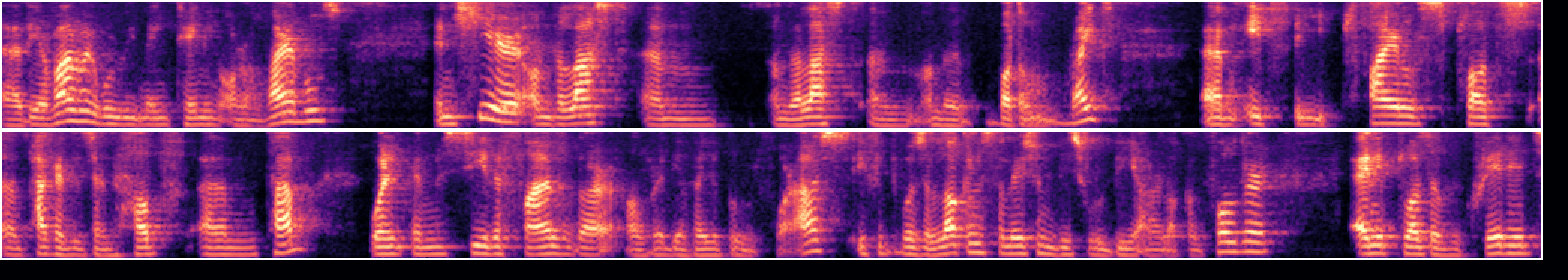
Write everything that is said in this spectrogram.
Uh, the environment will be maintaining our variables and here on the last, um, on the last, um, on the bottom right, um, it's the files, plots, uh, packages, and help um, tab, where you can see the files that are already available for us. If it was a local installation, this will be our local folder. Any plots that we created,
